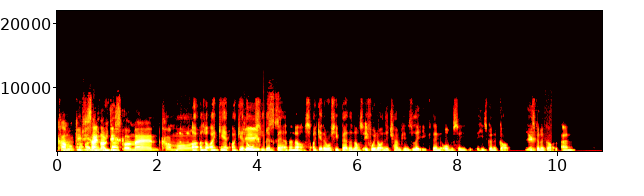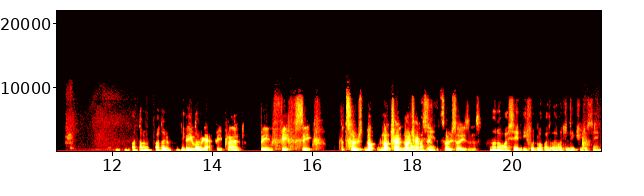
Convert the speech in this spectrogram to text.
Come on, look, Gibbs. I- This ain't no you don't- disco, man. Come on. I, I, look, I get, I get that obviously they're better than us. I get they're obviously better than us. If we're not in the Champions League, then obviously he's going to go. you, He's going to go, and I don't, I don't, he you would don't. be happy playing, being fifth, sixth for two, not not champ, no No, I Champions see. League for two seasons. No, no, I said if we, look, I, I I literally just said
